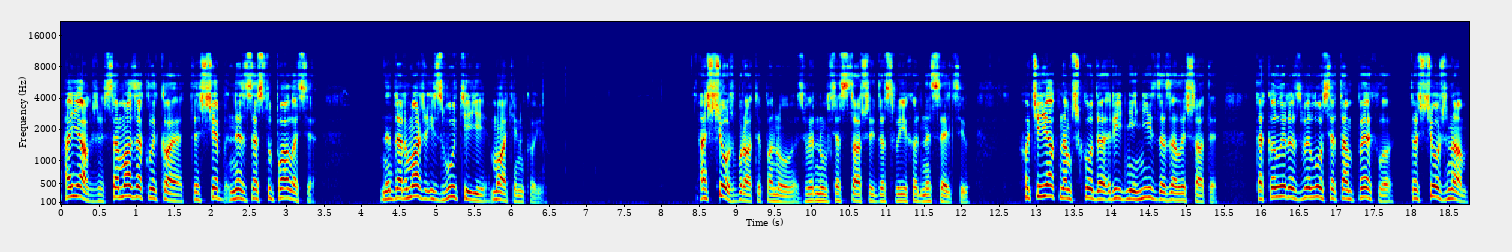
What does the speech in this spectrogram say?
А як же? Сама закликає, та ще б не заступалася. Не дарма ж і звуть її матінкою. А що ж, брате панове, звернувся старший до своїх однесельців. Хоч і як нам шкода рідні гнізда залишати, та коли розвелося там пекло, то що ж нам,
